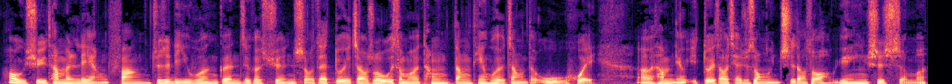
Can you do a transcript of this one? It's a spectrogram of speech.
后续他们两方就是李玟跟这个选手在对照，说为什么当当天会有这样的误会？呃，他们俩一对照起来，就终于知道说哦，原因是什么？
